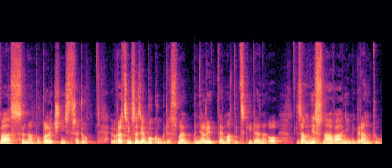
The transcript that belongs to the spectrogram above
vás na popeleční středu. Vracím se z Jaboku, kde jsme měli tematický den o zaměstnávání migrantů.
